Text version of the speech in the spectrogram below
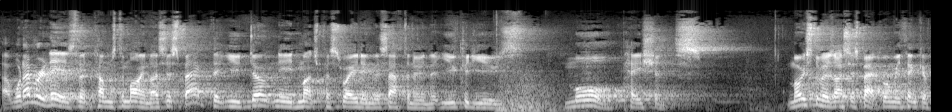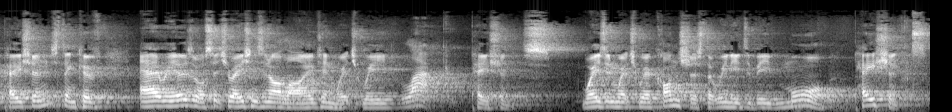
Uh, whatever it is that comes to mind, I suspect that you don't need much persuading this afternoon that you could use more patience. Most of us, I suspect, when we think of patience, think of areas or situations in our lives in which we lack patience, ways in which we're conscious that we need to be more patient.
